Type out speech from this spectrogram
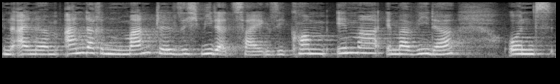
in einem anderen Mantel sich wieder zeigen. Sie kommen immer, immer wieder und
